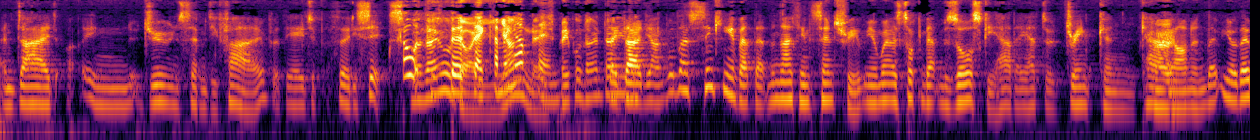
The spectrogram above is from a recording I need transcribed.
and died in June 75 at the age of 36. Oh, Well, it's they his all birthday die coming young, up then. people, don't they? They died young. Well, I was thinking about that in the 19th century. You know, when I was talking about Mussorgsky, how they had to drink and carry Right. on, and they, you know they're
